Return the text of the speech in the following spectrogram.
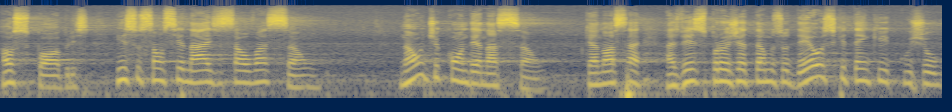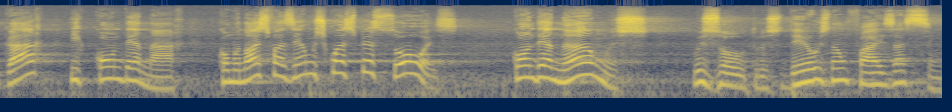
aos pobres. Isso são sinais de salvação, não de condenação. Que a nossa, às vezes projetamos o Deus que tem que julgar e condenar, como nós fazemos com as pessoas. Condenamos os outros. Deus não faz assim.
